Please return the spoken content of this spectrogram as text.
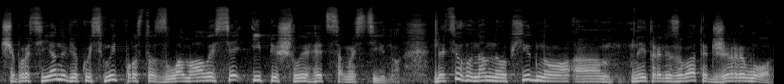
щоб росіяни в якусь мить просто зламалися і пішли геть самостійно. Для цього нам необхідно а, нейтралізувати джерело.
